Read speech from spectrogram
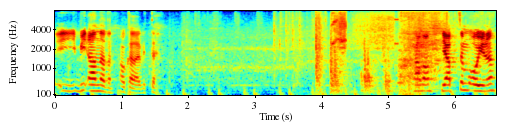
Ee, bir anladın. O kadar bitti. Tamam, yaptım oyunu.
